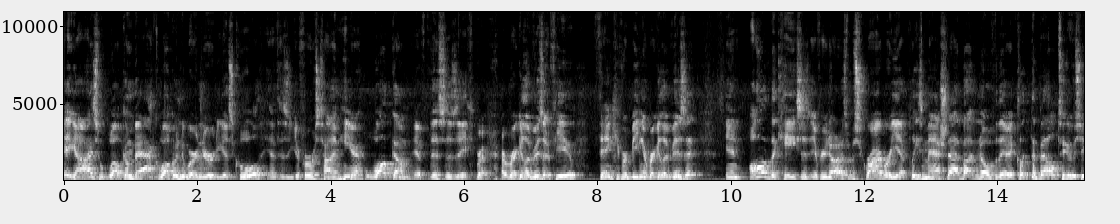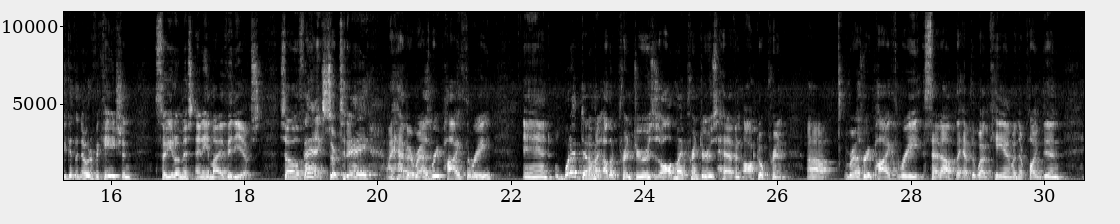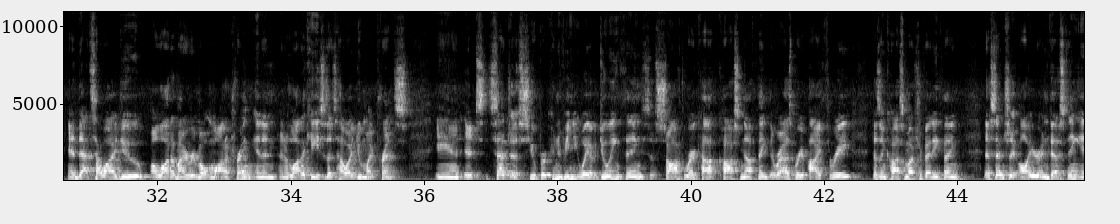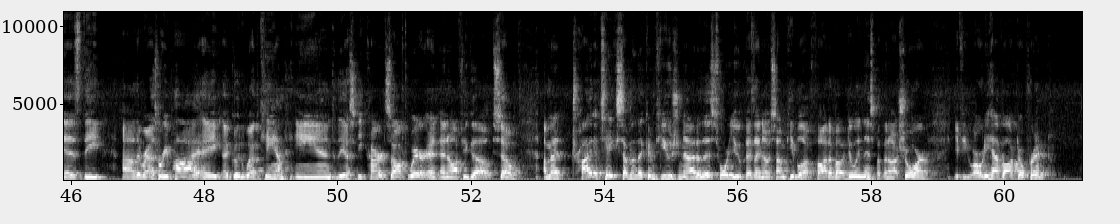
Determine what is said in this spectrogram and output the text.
Hey guys, welcome back. Welcome to where nerdy is cool. If this is your first time here, welcome. If this is a, a regular visit for you, thank you for being a regular visit. In all of the cases, if you're not a subscriber yet, please mash that button over there. Click the bell too so you get the notification so you don't miss any of my videos. So thanks. So today I have a Raspberry Pi 3 and what I've done on my other printers is all of my printers have an Octoprint uh, Raspberry Pi 3 set up. They have the webcam and they're plugged in. And that's how I do a lot of my remote monitoring. And in, in a lot of cases, that's how I do my prints. And it's such a super convenient way of doing things. The software co costs nothing. The Raspberry Pi 3 doesn't cost much of anything. Essentially, all you're investing is the uh, the Raspberry Pi, a, a, good webcam, and the SD card software, and, and off you go. So I'm going to try to take some of the confusion out of this for you, because I know some people have thought about doing this, but they're not sure. If you already have Octoprint,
